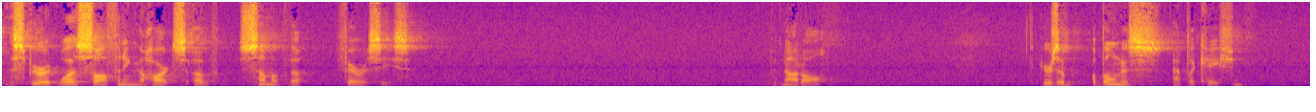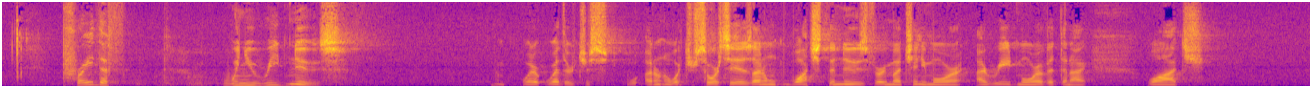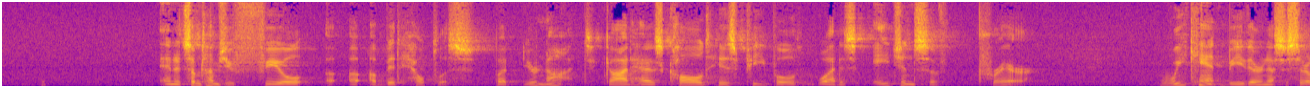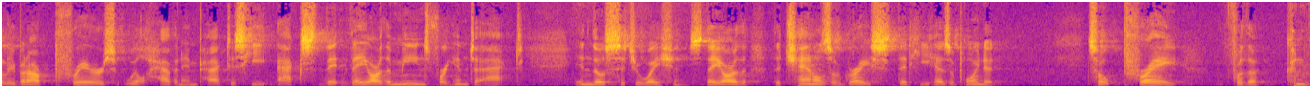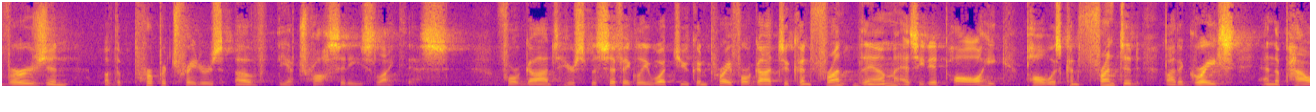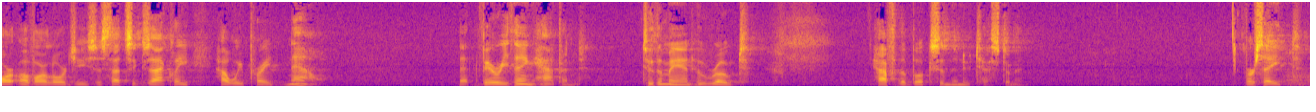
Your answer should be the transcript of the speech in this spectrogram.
The Spirit was softening the hearts of some of the Pharisees, but not all. Here's a, a bonus application. Pray the, when you read news, whether it's just, I don't know what your source is. I don't watch the news very much anymore. I read more of it than I watch. And it, sometimes you feel a, a, a bit helpless, but you're not. God has called his people, what, as agents of prayer. We can't be there necessarily, but our prayers will have an impact as he acts. They, they are the means for him to act in those situations. They are the, the channels of grace that He has appointed. So pray for the conversion of the perpetrators of the atrocities like this. For God, here specifically what you can pray, for God to confront them as He did Paul. He, Paul was confronted by the grace and the power of our Lord Jesus. That's exactly how we pray now. That very thing happened to the man who wrote half of the books in the New Testament. Verse 8.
